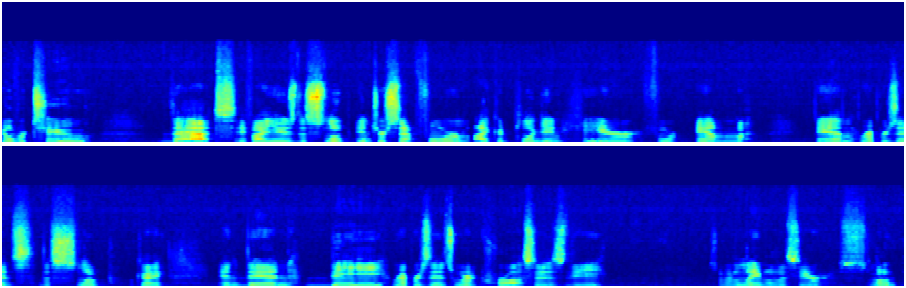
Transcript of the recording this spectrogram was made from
over 2, that, if I use the slope-intercept form, I could plug in here for m. m represents the slope, okay? And then b represents where it crosses the, so I'm going to label this here, slope.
